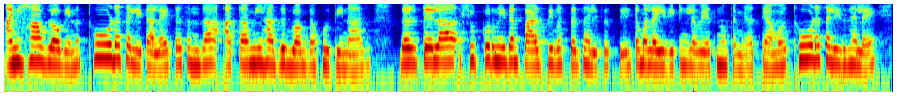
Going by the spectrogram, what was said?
आणि हा ब्लॉग आहे ना थोडासा लेट आला आहे तर समजा आता मी हा जो ब्लॉग दाखवते ना आज तर त्याला शूट करून निदान पाच दिवस तर झालेच असतील. तर मला एडिटिंगला वेळच नव्हता मिळत त्यामुळे थोडासा लेट झाला आहे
